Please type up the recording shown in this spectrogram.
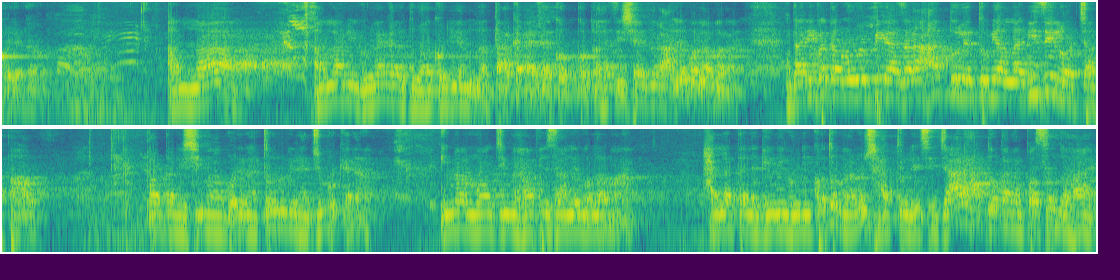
করে নাও। আল্লাহ আল্লাহ আমি গুনাহগার, দোয়া করি, আল্লাহ তাকায় দেখো কত হাজি সাহেবের আলেম ওলামারা, দাড়ি পাকা মুরব্বীরা যারা হাত তুলে তুমি আল্লাহ নিজেই লজ্জা পাও। পর্দানি সীমা বোনেরা তরুণীরা, যুবকেরা, ইমাম মজিম হাফিজ, আলেম ওলামা আল্লাহ তালা গেনি গনি কত মানুষ হাত তুলেছে। যার হাত দোকানে পছন্দ হয়,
